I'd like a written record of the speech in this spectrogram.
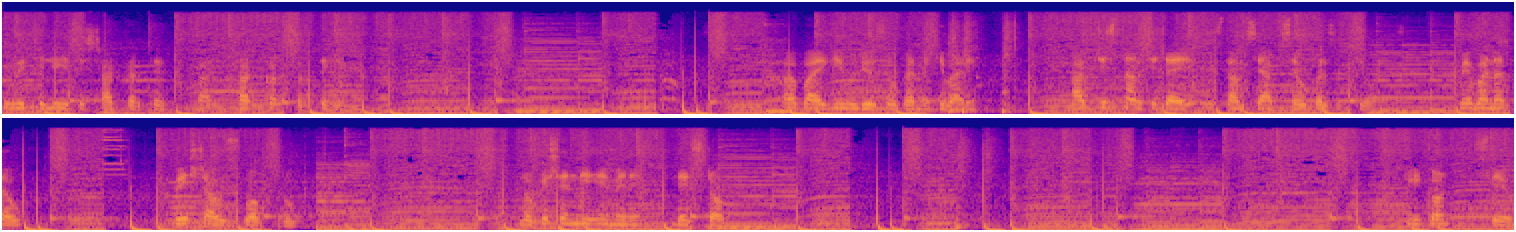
तो वे चलिए इसे स्टार्ट करते स्टार्ट कर सकते हैं। अब आएगी वीडियो शो करने की बारी आप जिस नाम से चाहे, उस नाम से आप सेव कर सकते हो। मैं बनाता हूँ। Best house walk through location दी है मैंने डेस्कटॉप क्लिक ऑन सेव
